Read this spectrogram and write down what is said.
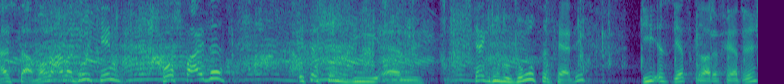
Alles klar, wollen wir einmal durchgehen? Vorspeise. Ist ja schon die ähm, Stärkrübensoße fertig. Die ist jetzt gerade fertig.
